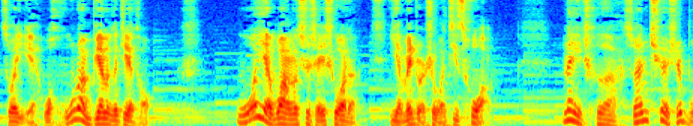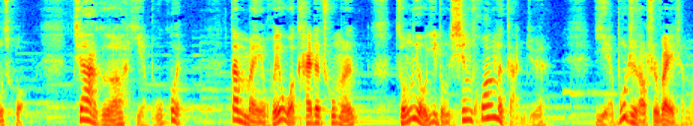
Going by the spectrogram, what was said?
所以我胡乱编了个借口。我也忘了是谁说的，也没准是我记错了。那车虽然确实不错，价格也不贵。但每回我开它出门，总有一种心慌的感觉，也不知道是为什么。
